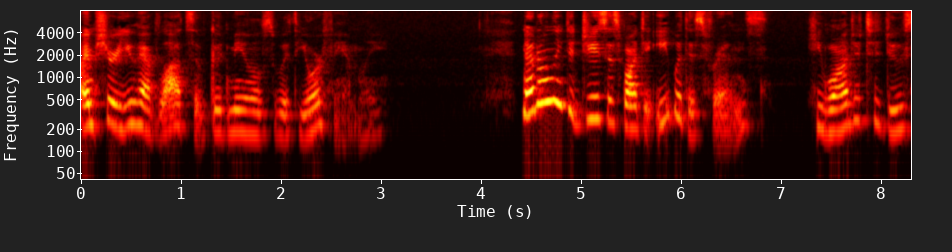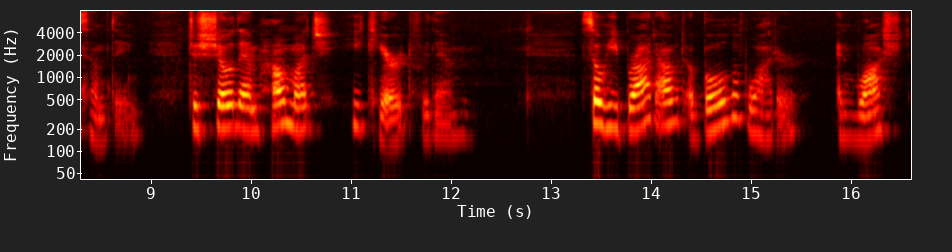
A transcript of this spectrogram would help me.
I'm sure you have lots of good meals with your family. Not only did Jesus want to eat with his friends, he wanted to do something to show them how much he cared for them. So he brought out a bowl of water and washed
